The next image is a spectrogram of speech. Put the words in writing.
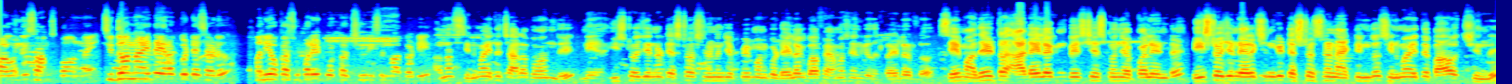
బాగుంది సాంగ్స్ బాగున్నాయి సిద్ధు అన్న అయితే కొట్టేశాడు మళ్ళీ ఒక సూపర్ హిట్ కొట్టొచ్చు ఈ సినిమా తోటి అన్న సినిమా అయితే చాలా బాగుంది టెస్ట్ టెస్టోస్టోన్ అని చెప్పి మనకు డైలాగ్ బాగా ఫేమస్ అయింది కదా ట్రైలర్ లో సేమ్ అదే ఆ డైలాగ్ ని బేస్ చేసుకొని చెప్పాలి అంటే ఈస్ట్రోజన్ డైరెక్షన్ కి టెస్టోస్టోన్ యాక్టింగ్ తో సినిమా అయితే బాగా వచ్చింది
